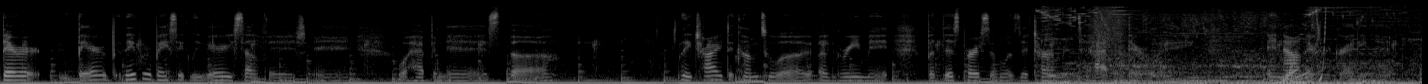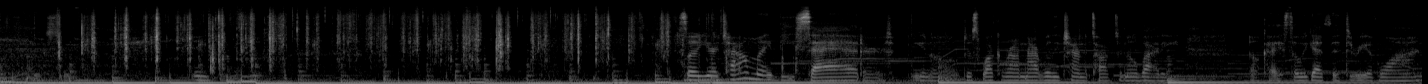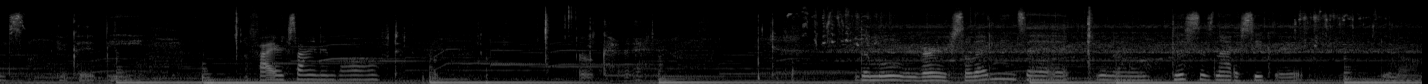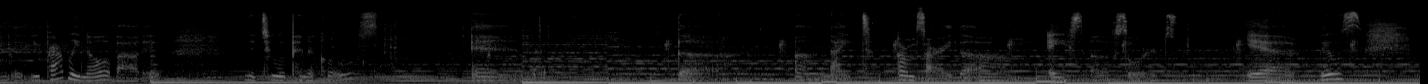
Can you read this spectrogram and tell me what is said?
They're they're they were basically very selfish, and what happened is the they tried to come to a agreement, but this person was determined to have it their way, and now they're regretting it. So your child might be sad, or you know, just walk around not really trying to talk to nobody. Okay, so we got the three of wands. It could be a fire sign involved. Okay. The moon reversed. So that means that, you know, this is not a secret. You know, you probably know about it. The Two of Pentacles and I'm sorry, the um, Ace of Swords. Yeah, it was.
